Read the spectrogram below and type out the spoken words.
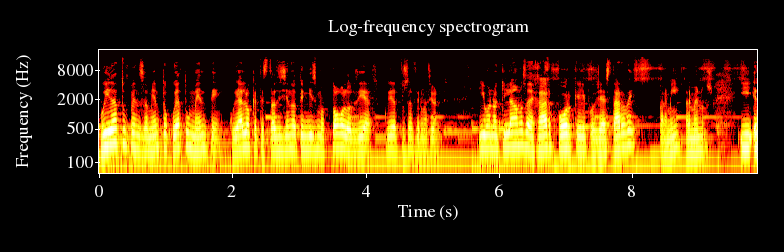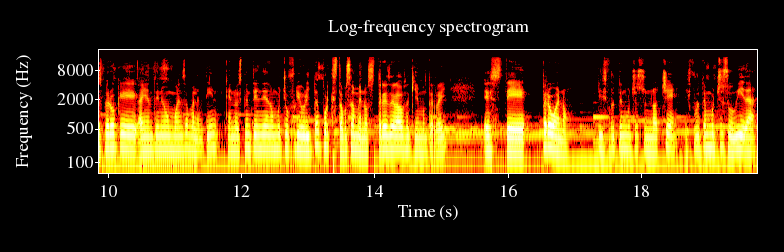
Cuida tu pensamiento, cuida tu mente, cuida lo que te estás diciendo a ti mismo todos los días, cuida tus afirmaciones. Y bueno, aquí la vamos a dejar porque pues ya es tarde, para mí al menos. Y espero que hayan tenido un buen San Valentín, que no estén teniendo mucho frío ahorita porque estamos a menos 3 grados aquí en Monterrey. Este, pero bueno, disfruten mucho su noche, disfruten mucho su vida,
